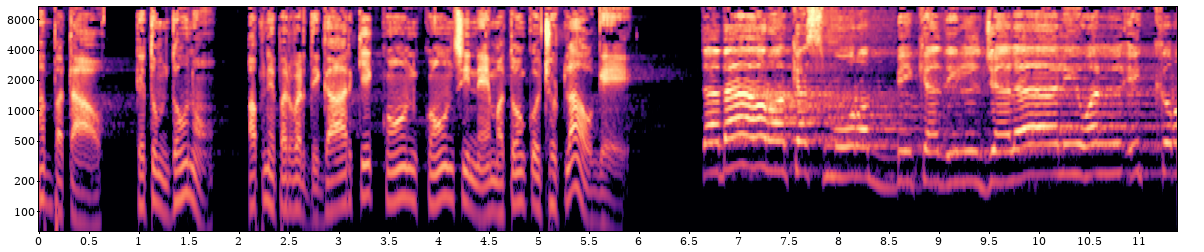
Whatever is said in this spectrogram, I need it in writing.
اب بتاؤ کہ تم دونوں اپنے پروردگار کی کون کون سی نعمتوں کو جھٹلاؤ گے تبارك اسم ربك ذي الجلال والإكرام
